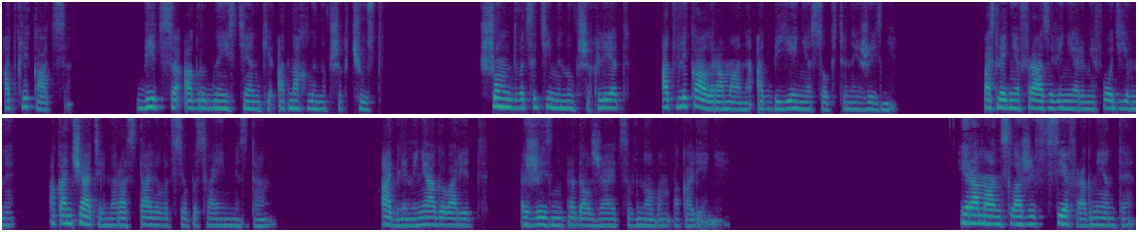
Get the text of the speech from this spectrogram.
Откликаться. Биться о грудные стенки от нахлынувших чувств. Шум двадцати минувших лет отвлекал Романа от биения собственной жизни. Последняя фраза Венеры Мефодьевны окончательно расставила все по своим местам. А для меня, говорит, жизнь продолжается в новом поколении. И Роман, сложив все фрагменты,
